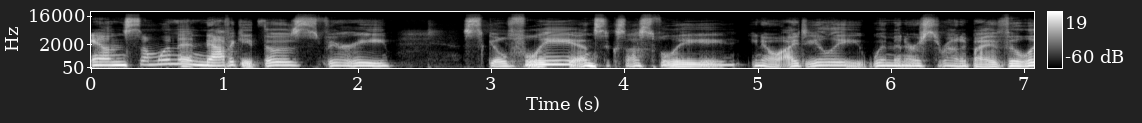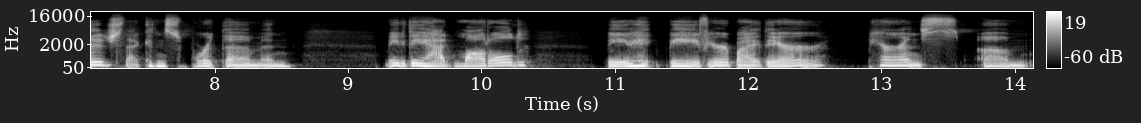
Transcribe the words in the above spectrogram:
And some women navigate those very skillfully and successfully. You know, ideally, women are surrounded by a village that can support them, and maybe they had modeled behavior by their parents um,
